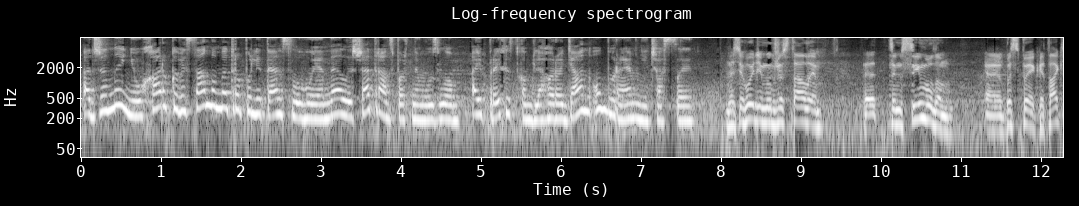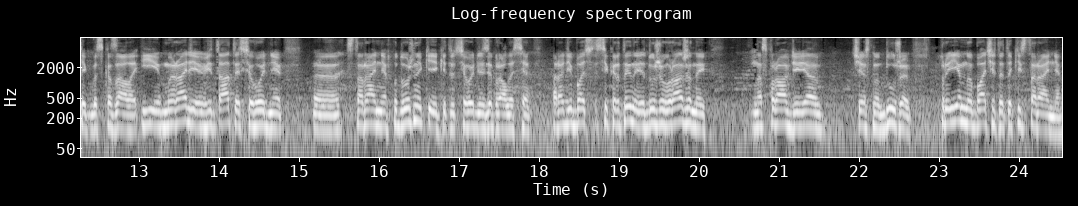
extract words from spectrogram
Адже нині у Харкові саме метрополітен слугує не лише транспортним вузлом, а й прихистком для городян у буремні часи. На сьогодні ми вже стали е, тим символом е, безпеки, так як ви сказали. І ми раді вітати сьогодні е, старання художників, які тут сьогодні зібралися. Раді бачити ці картини. Я дуже вражений. Насправді я чесно дуже приємно бачити такі старання.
